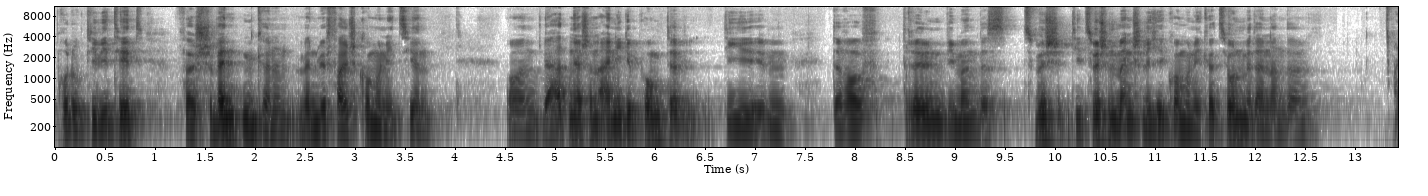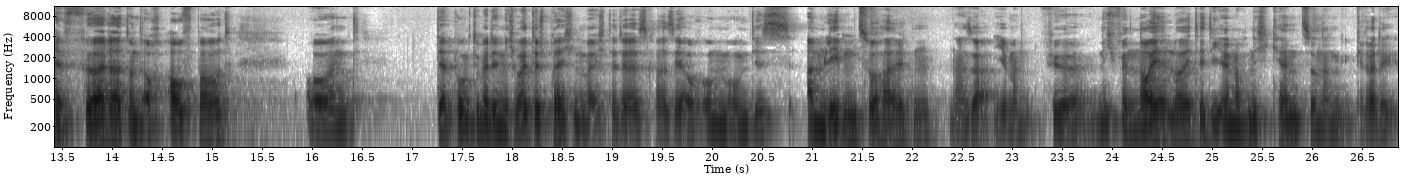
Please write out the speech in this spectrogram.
Produktivität verschwenden können, wenn wir falsch kommunizieren. Und wir hatten ja schon einige Punkte, die eben darauf drillen, wie man das, die zwischenmenschliche Kommunikation miteinander fördert und auch aufbaut. Und der Punkt, über den ich heute sprechen möchte, der ist quasi auch, um, um das am Leben zu halten. Also jemand für, nicht für neue Leute, die ihr noch nicht kennt, sondern gerade,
